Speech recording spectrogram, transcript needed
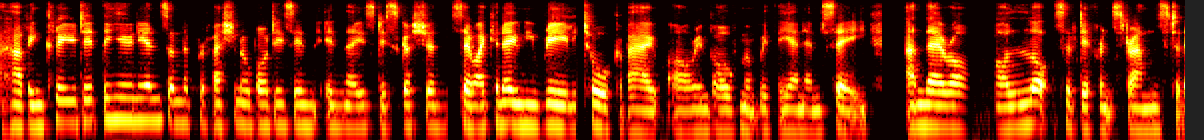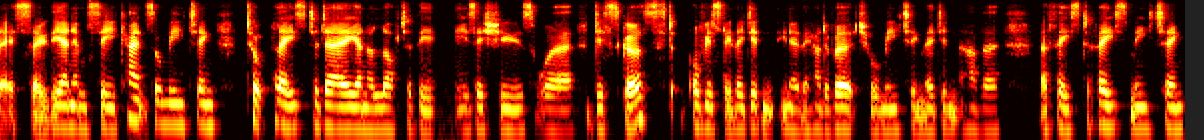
have included the unions and the professional bodies in, in those discussions. So I can only really talk about our involvement with the NMC. And there are are lots of different strands to this. So the NMC council meeting took place today, and a lot of the, these issues were discussed. Obviously, they didn't, you know, they had a virtual meeting, they didn't have a, a face-to-face meeting.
